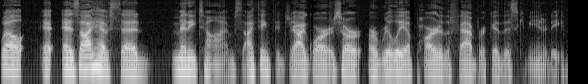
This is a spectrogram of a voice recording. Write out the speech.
Well, as I have said many times. I think the Jaguars are, are really a part of the fabric of this community.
